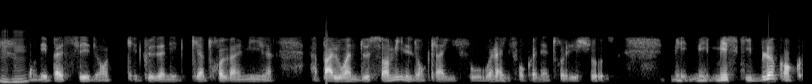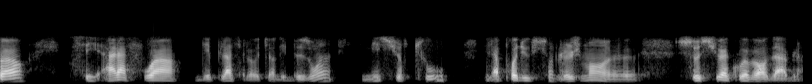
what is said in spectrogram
Mhm. On est passé dans quelques années de 80 000 à pas loin de 200 000, donc là, il faut, voilà, il faut connaître les choses. Mais, mais, mais ce qui bloque encore, c'est à la fois des places à la hauteur des besoins, mais surtout la production de logements euh, sociaux à coût abordable.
